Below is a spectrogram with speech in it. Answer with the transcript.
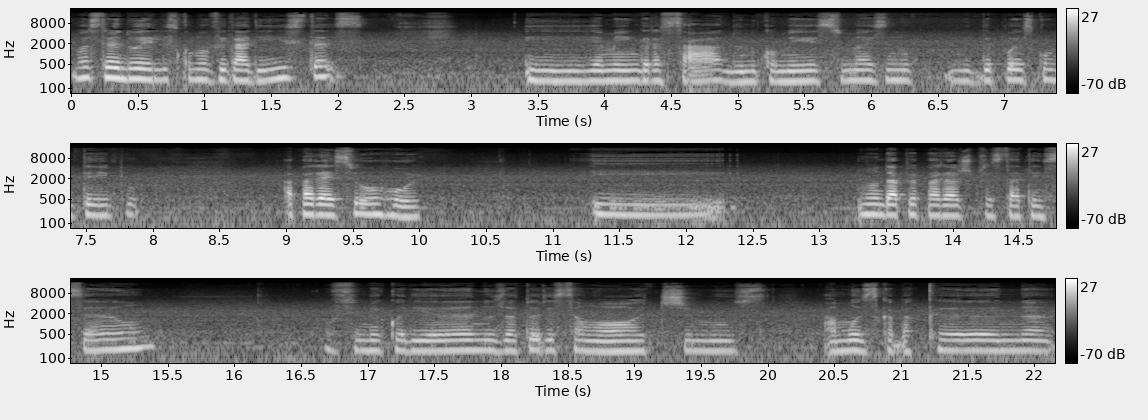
mostrando eles como vigaristas e é meio engraçado no começo, mas no, depois com o tempo aparece o horror e não dá para parar de prestar atenção. O filme é coreano, os atores são ótimos, a música bacana.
